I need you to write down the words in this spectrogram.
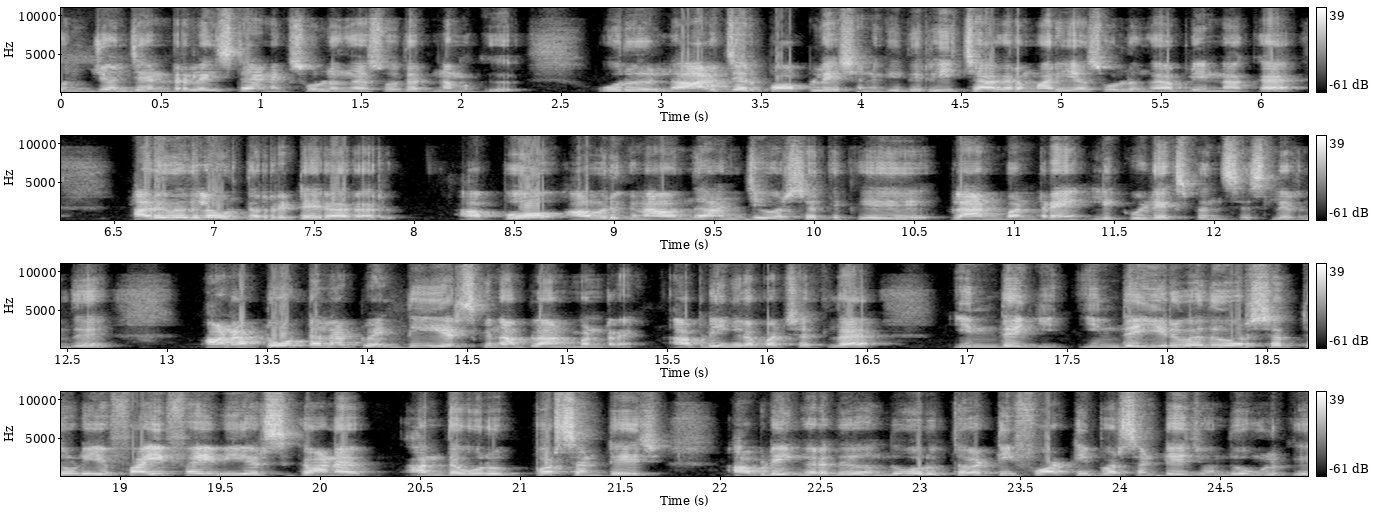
கொஞ்சம் ஜென்ரலைஸ்டாக எனக்கு சொல்லுங்கள் ஸோ தட் நமக்கு ஒரு லார்ஜர் பாப்புலேஷனுக்கு இது ரீச் ஆகிற மாதிரியா சொல்லுங்க அப்படின்னாக்க அறுபதுல ஒருத்தர் ரிட்டையர் ஆறாரு அப்போ அவருக்கு நான் வந்து அஞ்சு வருஷத்துக்கு பிளான் பண்றேன் லிக்விட் எக்ஸ்பென்சஸ்ல இருந்து. ஆனா டோட்டலா டுவெண்ட்டி இயர்ஸ்க்கு நான் பிளான் பண்றேன். அப்படிங்கிற பட்சத்துல இந்த இந்த இருபது வருஷத்துடைய ஃபைவ் ஃபைவ் இயர்ஸ்க்கான அந்த ஒரு பர்சன்டேஜ் அப்படிங்கிறது வந்து ஒரு தேர்ட்டி ஃபார்ட்டி பர்சன்டேஜ் வந்து உங்களுக்கு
